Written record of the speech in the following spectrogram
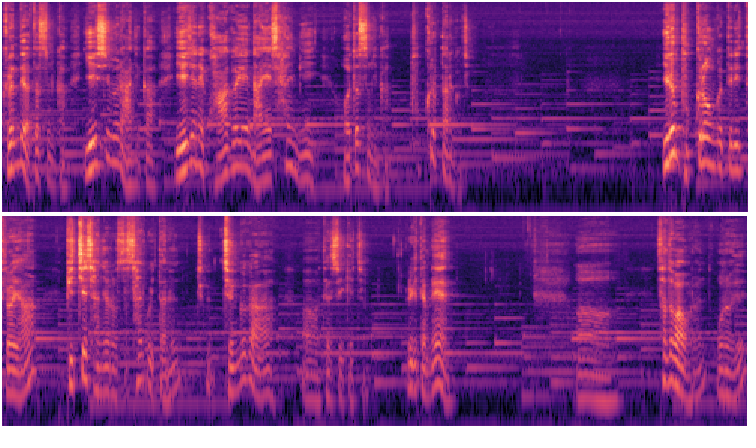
그런데 어떻습니까? 예수님을 아니까 예전에 과거의 나의 삶이 어떻습니까? 부끄럽다는 거죠. 이런 부끄러운 것들이 들어야 빛의 자녀로서 살고 있다는 증거가 어, 될 수 있겠죠. 그렇기 때문에 어, 사도 바울은 오늘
